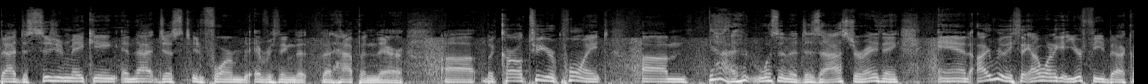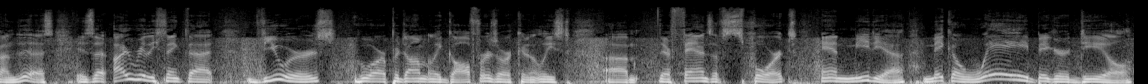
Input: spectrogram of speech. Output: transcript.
bad decision making, and that just informed everything that that happened there. Uh, but Karl, to your point, um, yeah, it wasn't a disaster or anything. And I really think I want to get your feedback on this. Is that I really think that viewers who are predominantly golfers or can at least um, they're fans of sport and media make a way bigger deal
